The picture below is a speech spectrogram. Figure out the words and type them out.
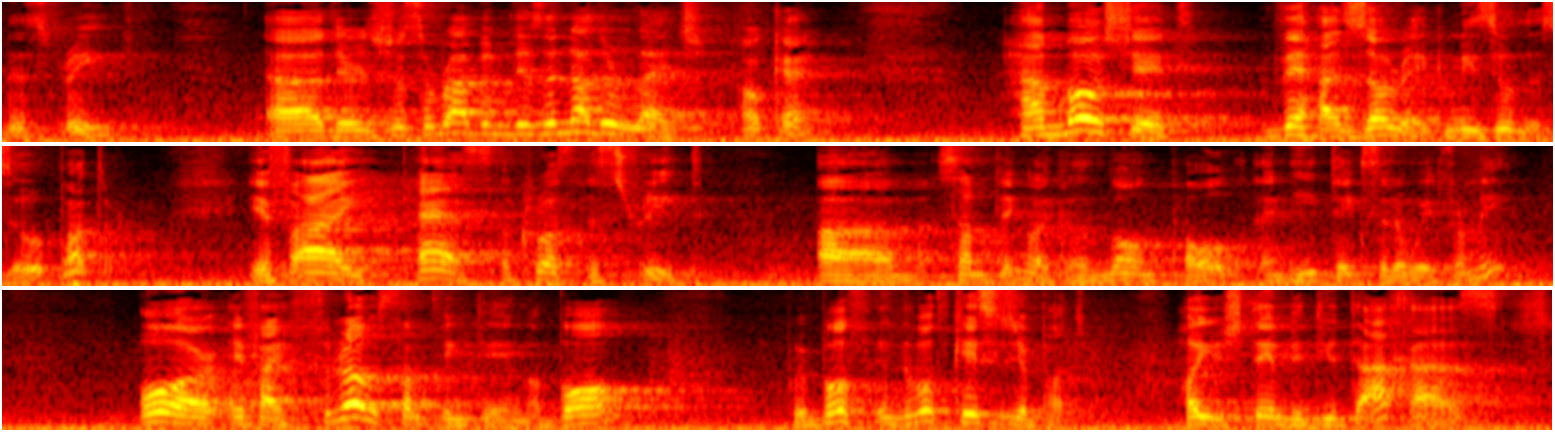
the street, uh, there's just a rabbim. There's another ledge. Okay. Hamoshet vehazoreg mizulazu potter. If I pass across the street um, something like a long pole and he takes it away from me, or if I throw something to him, a ball, we're both in both cases you're potter. Hayushtem b'dyudachas.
